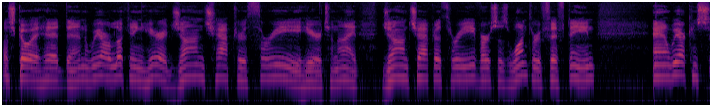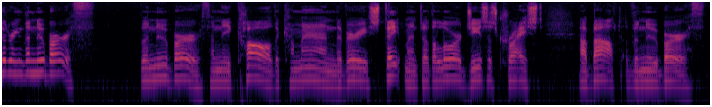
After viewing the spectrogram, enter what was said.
Let's go ahead then. We are looking here at John chapter 3 here tonight. John chapter 3, verses 1 through 15. And we are considering the new birth. The new birth and the call, the command, the very statement of the Lord Jesus Christ about the new birth.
